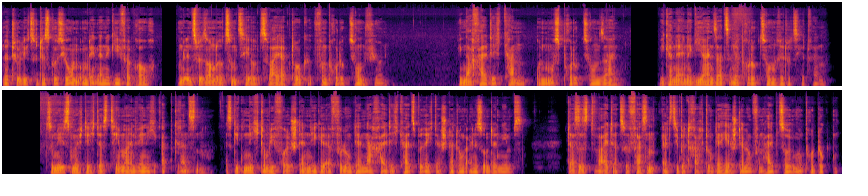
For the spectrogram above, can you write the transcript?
natürlich zur Diskussion um den Energieverbrauch und insbesondere zum CO2-Abdruck von Produktion führen. Wie nachhaltig kann und muss Produktion sein? Wie kann der Energieeinsatz in der Produktion reduziert werden? Zunächst möchte ich das Thema ein wenig abgrenzen. Es geht nicht um die vollständige Erfüllung der Nachhaltigkeitsberichterstattung eines Unternehmens. Das ist weiter zu fassen als die Betrachtung der Herstellung von Halbzeugen und Produkten.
